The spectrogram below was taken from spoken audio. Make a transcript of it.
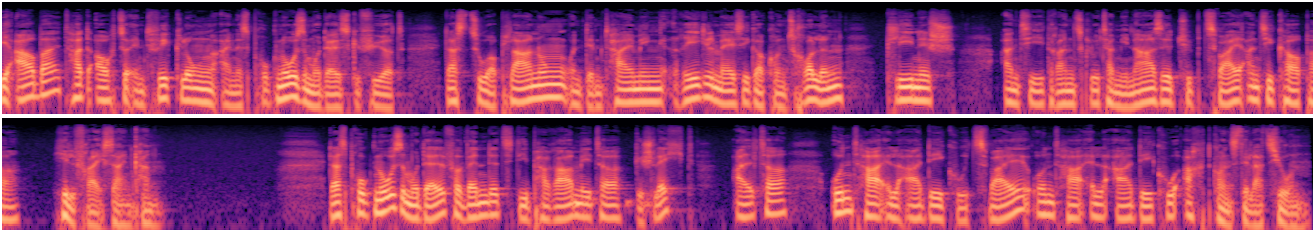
Die Arbeit hat auch zur Entwicklung eines Prognosemodells geführt, das zur Planung und dem Timing regelmäßiger Kontrollen klinisch Antitransglutaminase Typ 2 Antikörper hilfreich sein kann. Das Prognosemodell verwendet die Parameter Geschlecht, Alter und HLA-DQ2 und HLA-DQ8-Konstellation.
